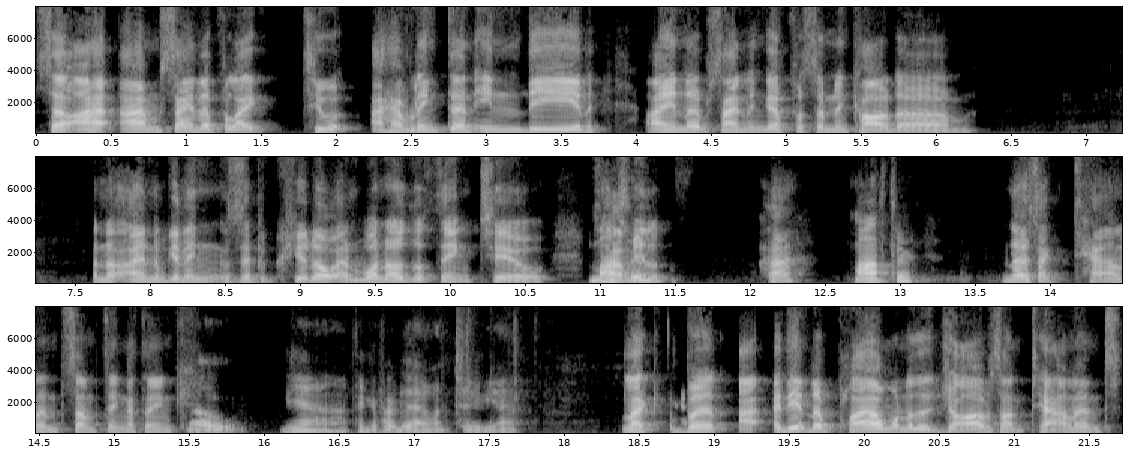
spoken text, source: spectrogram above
so I I'm signed up for like two I have LinkedIn Indeed. I end up signing up for something called um no, I end up getting ZipRecruiter and one other thing too. To Monster? Me, huh? Monster? No, it's like talent something, I think. Oh, yeah, I think I've heard of that one too, yeah. Like, but I, I didn't apply on one of the jobs on talent,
